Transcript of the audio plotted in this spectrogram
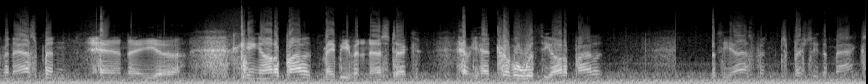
drive an Aspen and a uh, King autopilot, maybe even an S-TEC? Have you had trouble with the autopilot? With the Aspen, especially the Max?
